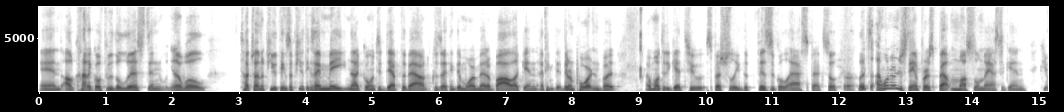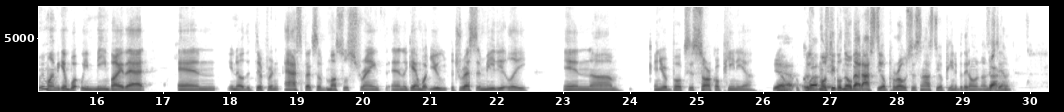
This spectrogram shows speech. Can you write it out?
And I'll kind of go through the list and, you know, we'll touch on a few things. A few things I may not go into depth about because I think they're more metabolic and I think they're important, but I wanted to get to especially the physical aspect. So sure. let's, I want to understand first about muscle mass again. Can you remind me again what we mean by that? And, you know, the different aspects of muscle strength. And again, what you address immediately in, um, in your books is sarcopenia. Yeah. Because you know, well, most people know about osteoporosis and osteopenia, but they don't understand. Exactly.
